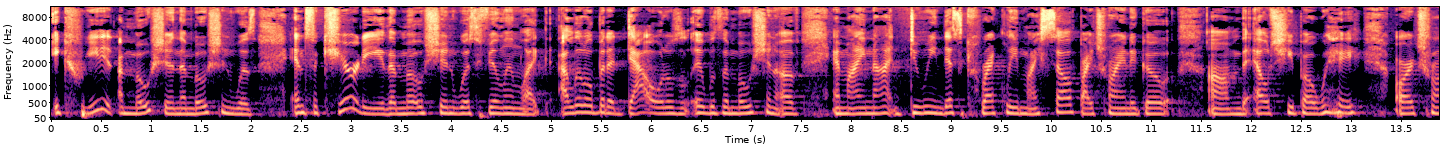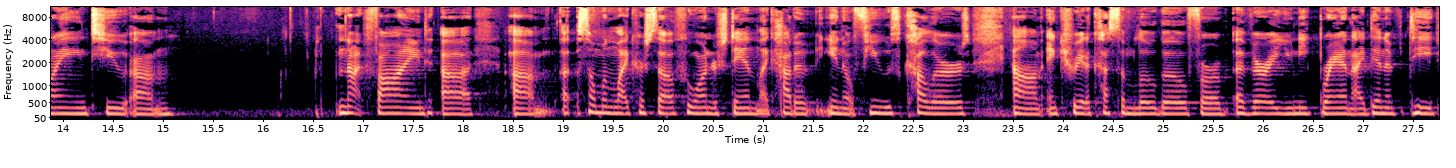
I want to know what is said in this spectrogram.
it created emotion. The emotion was insecurity. The emotion was feeling like a little bit of doubt. It was, it was the emotion of, am I not doing this correctly myself by trying to go um, the El Cheapo way or trying to, um, not find uh, um, uh, someone like herself who understand like how to you know fuse colors um, and create a custom logo for a very unique brand identity.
